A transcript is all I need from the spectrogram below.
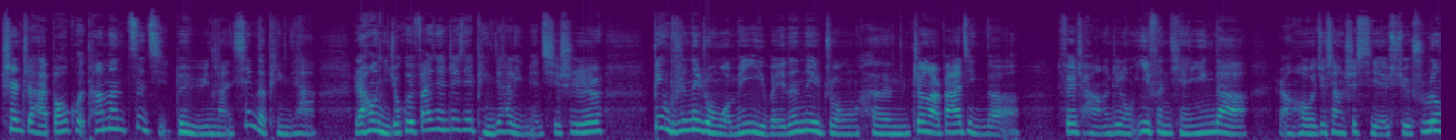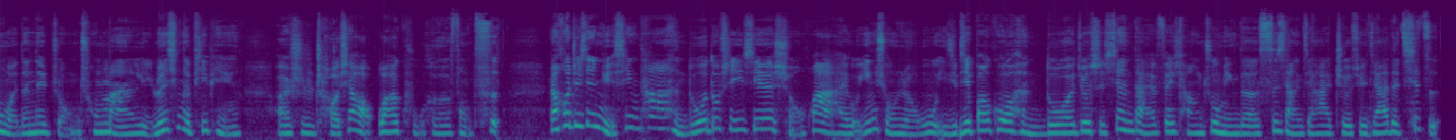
甚至还包括他们自己对于男性的评价。然后你就会发现，这些评价里面其实，并不是那种我们以为的那种很正儿八经的、非常这种义愤填膺的，然后就像是写学术论文的那种充满理论性的批评，而是嘲笑、挖苦和讽刺。然后这些女性，她很多都是一些神话，还有英雄人物，以及包括很多就是现代非常著名的思想家、哲学家的妻子。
